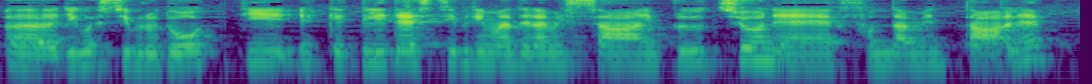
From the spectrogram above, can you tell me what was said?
eh, di questi prodotti e che li testi prima della messa in produzione è fondamentale.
